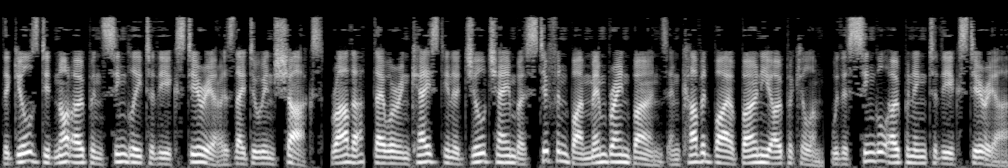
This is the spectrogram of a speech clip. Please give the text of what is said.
the gills did not open singly to the exterior as they do in sharks, rather, they were encased in a gill chamber stiffened by membrane bones and covered by a bony operculum, with a single opening to the exterior.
